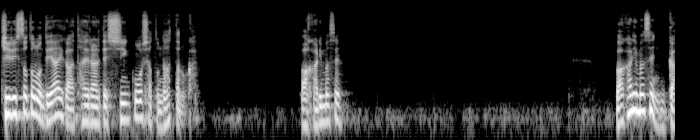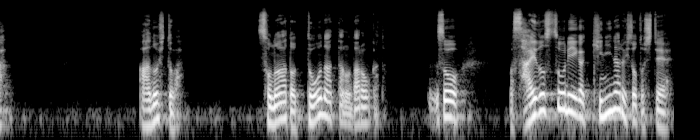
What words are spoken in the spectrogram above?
キリストとの出会いが与えられて信仰者となったのか。分かりません。分かりませんがあの人はその後どうなったのだろうかと。そうサイドストーリーが気になる人として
